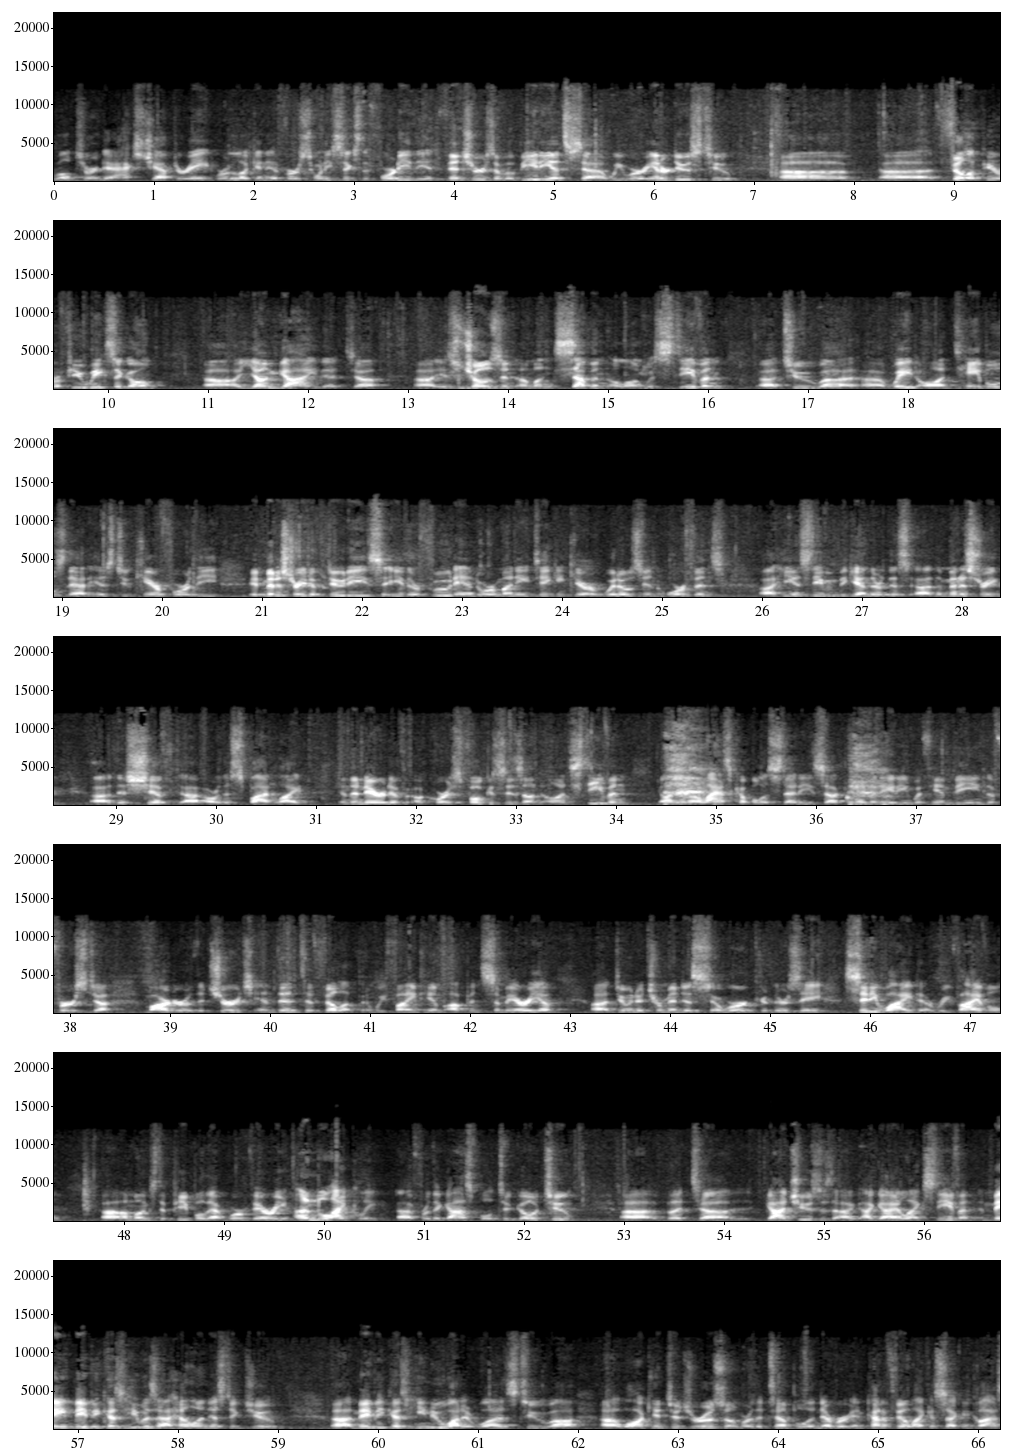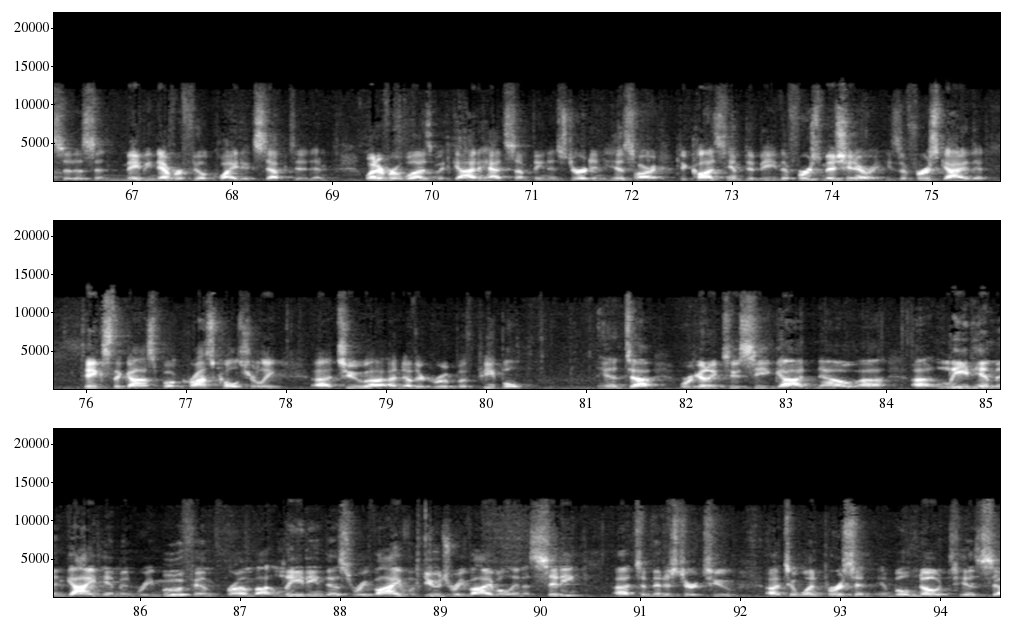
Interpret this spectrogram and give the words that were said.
Well, turn to Acts chapter 8. We're looking at verse 26 to 40, the adventures of obedience. Uh, we were introduced to uh, uh, Philip here a few weeks ago, uh, a young guy that uh, uh, is chosen among seven, along with Stephen, to wait on tables. That is to care for the administrative duties, either food and or money, taking care of widows and orphans. he and Stephen began their, this, the ministry uh, this shift uh, or the spotlight in the narrative, of course, focuses on, on Stephen uh, in our last couple of studies, uh, culminating with him being the first uh, martyr of the church, and then to Philip. And we find him up in Samaria uh, doing a tremendous work. There's a citywide revival amongst the people that were very unlikely for the gospel to go to. Uh, but uh, God chooses a, a, guy like Stephen, maybe, maybe because he was a Hellenistic Jew. Uh, maybe because he knew what it was to uh, uh, walk into Jerusalem or the temple and never and kind of feel like a second-class citizen, maybe never feel quite accepted, and whatever it was. But God had something that stirred in his heart to cause him to be the first missionary. He's the first guy that takes the gospel cross-culturally uh, to another group of people. And uh, we're going to see God now uh, uh, lead him and guide him and remove him from uh, leading this revival, huge revival in a city uh, to minister to, uh, to one person. And we'll note his,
